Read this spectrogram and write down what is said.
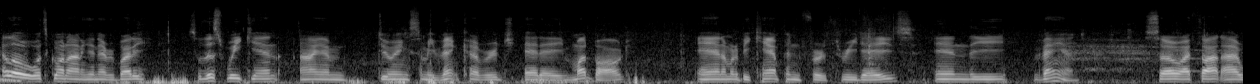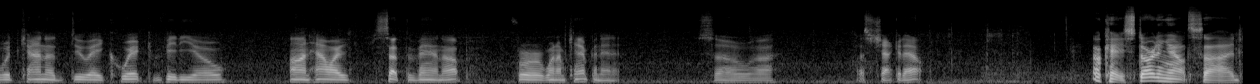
Hello, what's going on again everybody? So this weekend I am doing some event coverage at a mud bog and I'm going to be camping for three days in the van. So I thought I would kind of do a quick video on how I set the van up for when I'm camping in it. So uh, let's check it out. Okay, starting outside,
